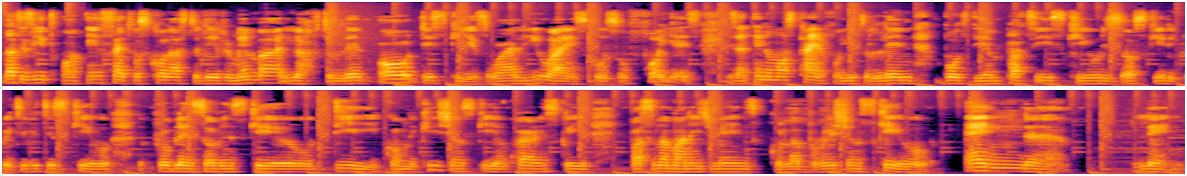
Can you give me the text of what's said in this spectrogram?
that is it on Insight for Scholars today. Remember you have to learn all these skills while you are in school. So four years is an enormous time for you to learn both the empathy skill, the soft skill, the creativity skill, the problem solving skill, the communication skill, inquiring skill, personal management, collaboration skill, and uh, learn.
